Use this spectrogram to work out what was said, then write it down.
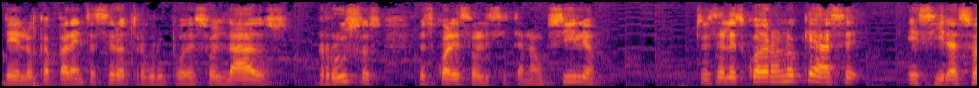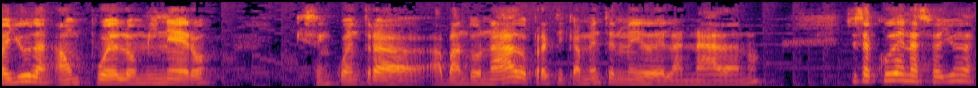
de lo que aparenta ser otro grupo de soldados rusos, los cuales solicitan auxilio. Entonces el escuadrón lo que hace es ir a su ayuda a un pueblo minero que se encuentra abandonado prácticamente en medio de la nada, ¿no? Entonces acuden a su ayuda.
